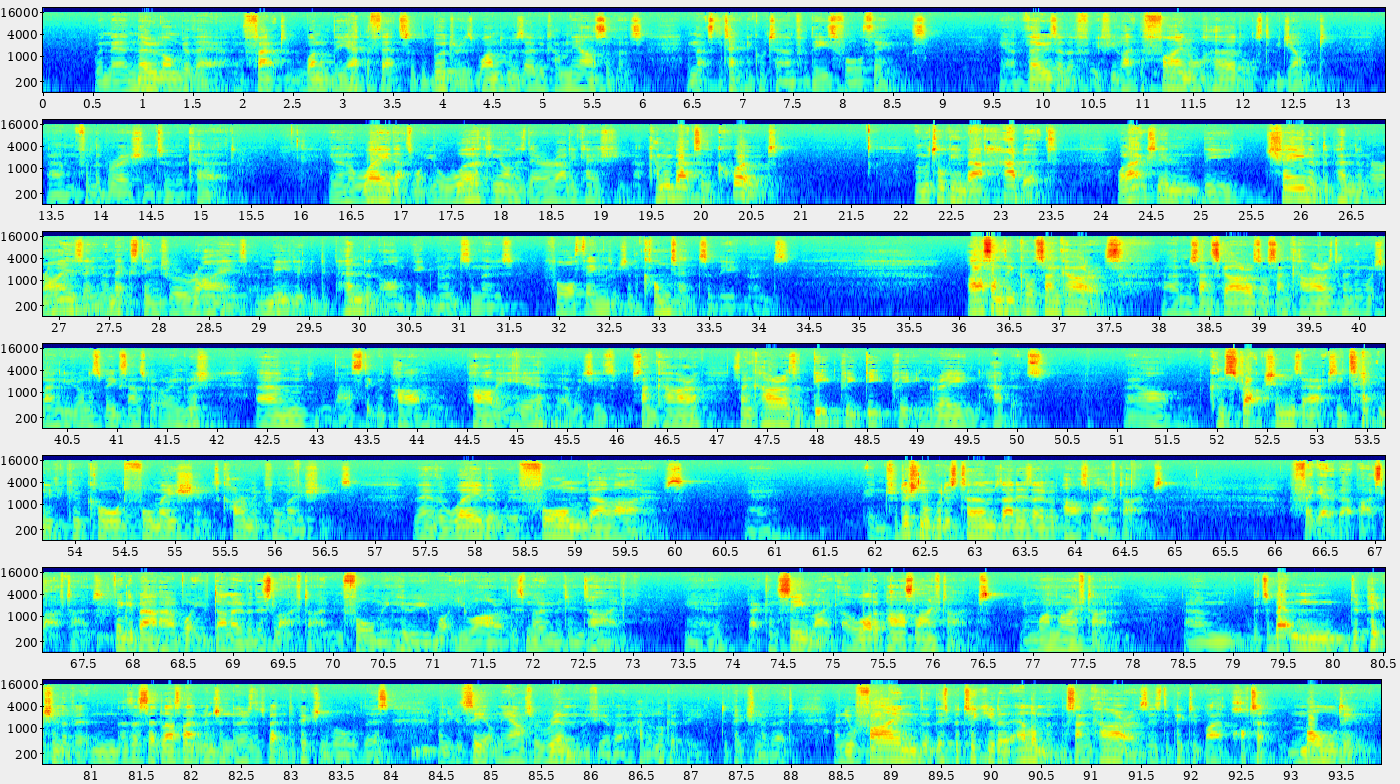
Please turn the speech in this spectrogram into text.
when they are no longer there. In fact, one of the epithets of the Buddha is one who has overcome the asavas, and that's the technical term for these four things. You know, those are, the, if you like, the final hurdles to be jumped um, for liberation to have occurred. And in a way, that's what you're working on is their eradication. Now, coming back to the quote, when we're talking about habit, well, actually, in the chain of dependent arising, the next thing to arise, immediately dependent on ignorance and those four things which are the contents of the ignorance, are something called sankharas. Um, sanskaras or sankharas, depending which language you want to speak, Sanskrit or English. Um, I'll stick with pa- Pali here, uh, which is Sankhara. Sankharas are deeply, deeply ingrained habits. They are constructions, they're actually technically called formations, karmic formations. They're the way that we've formed our lives. Know, in traditional Buddhist terms, that is over past lifetimes forget about past lifetimes. Think about how, what you've done over this lifetime, informing who you, what you are at this moment in time. You know, that can seem like a lot of past lifetimes in one lifetime. Um, the Tibetan depiction of it, and as I said last night, I mentioned there's a Tibetan depiction of all of this, and you can see it on the outer rim if you ever have a look at the depiction of it. And you'll find that this particular element, the sankharas, is depicted by a potter moulding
